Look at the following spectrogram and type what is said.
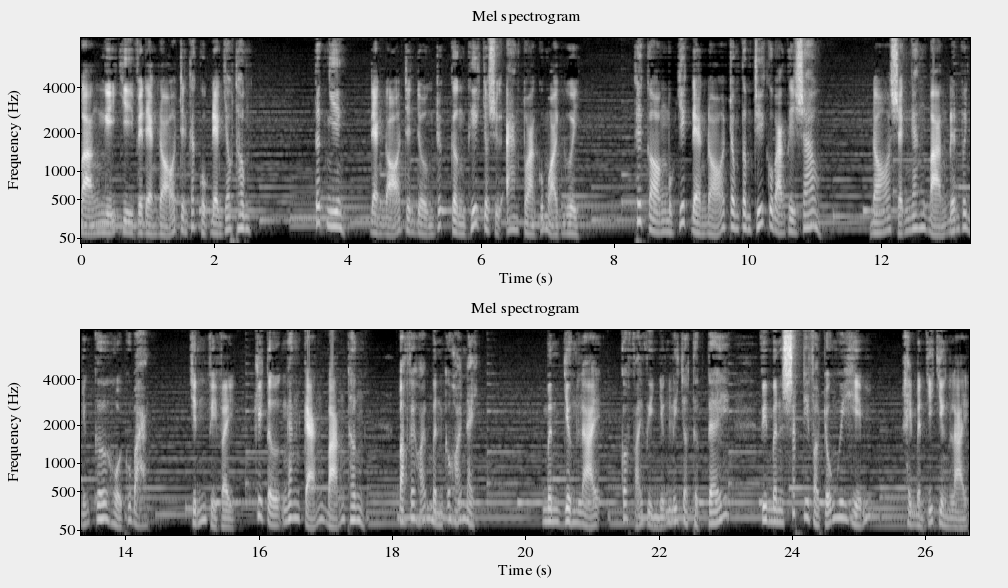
Bạn nghĩ gì về đèn đỏ trên các cuộc đèn giao thông? Tất nhiên, đèn đỏ trên đường rất cần thiết cho sự an toàn của mọi người – Thế còn một chiếc đèn đỏ trong tâm trí của bạn thì sao? Nó sẽ ngăn bạn đến với những cơ hội của bạn. Chính vì vậy, khi tự ngăn cản bản thân, bạn phải hỏi mình câu hỏi này. Mình dừng lại có phải vì những lý do thực tế, vì mình sắp đi vào chỗ nguy hiểm, hay mình chỉ dừng lại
